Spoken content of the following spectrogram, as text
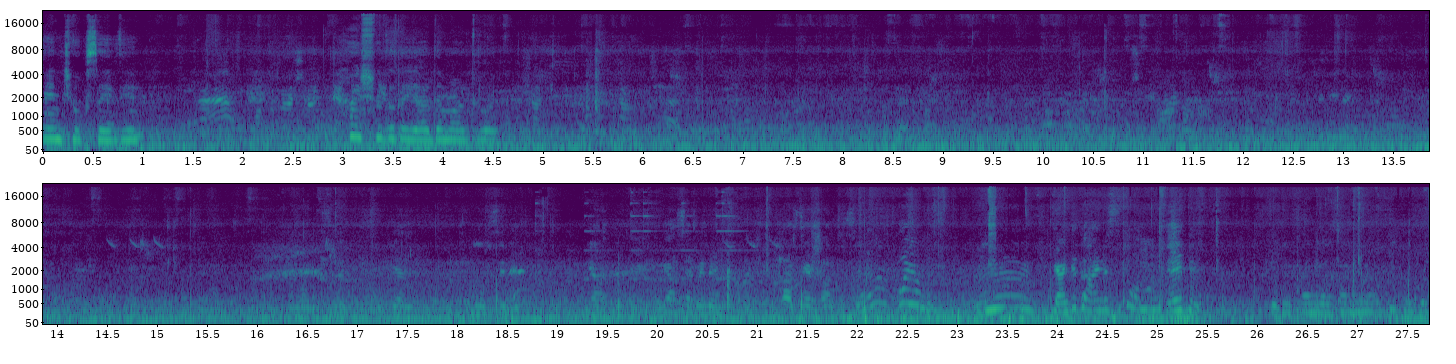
En çok sevdiğim. Ha, şurada da yerde martılar. Yasemin'in Kars yaşantısını bayılmış. Hmm. Geldi de aynısı da onun dedi. Dedim sen Yasemin yaptın güzel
